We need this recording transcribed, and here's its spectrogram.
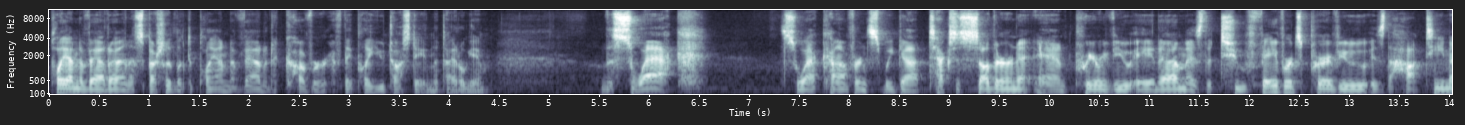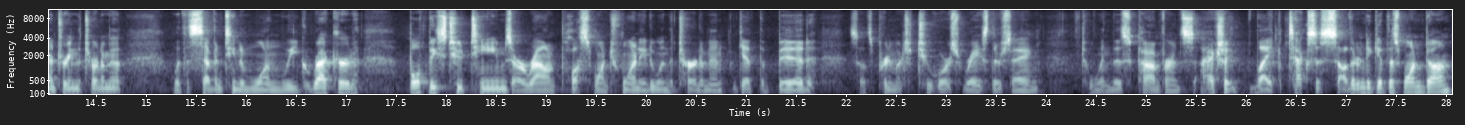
play on Nevada, and especially look to play on Nevada to cover if they play Utah State in the title game. The SWAC SWAC conference, we got Texas Southern and Prairie View A&M as the two favorites. Prairie View is the hot team entering the tournament with a 17 and 1 league record. Both these two teams are around plus 120 to win the tournament, get the bid. So it's pretty much a two horse race, they're saying, to win this conference. I actually like Texas Southern to get this one done.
